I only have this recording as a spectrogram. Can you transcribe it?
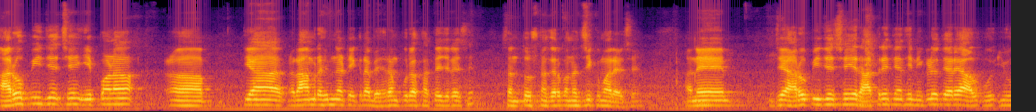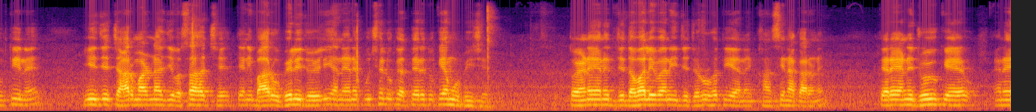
આરોપી જે છે એ પણ ત્યાં રામ રહીમના ટેકરા બહેરામપુરા ખાતે જ રહે છે, સંતોષનગરમાં નજીકમાં રહે છે. અને જે આરોપી જે છે, એ રાત્રે ત્યાંથી નીકળ્યો ત્યારે આ યુવતીને એ જે ચાર માળના જે વસાહત છે, તેની બહાર ઊભેલી જોયેલી અને એને પૂછેલું કે અત્યારે તું કેમ ઊભી છે? તો એણે એને જે દવા લેવાની જે જરૂર હતી એને ખાંસીના કારણે, ત્યારે એને જોયું કે એને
